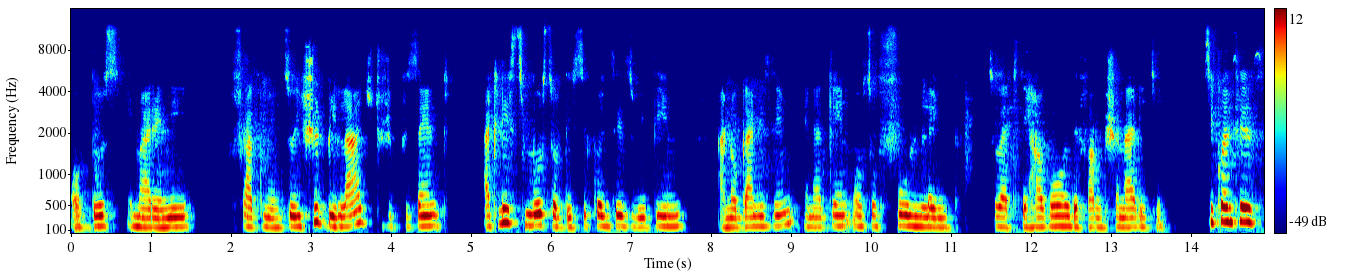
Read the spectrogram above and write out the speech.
of those mRNA fragments. So it should be large to represent at least most of the sequences within an organism, and again, also full length so that they have all the functionality. Sequences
